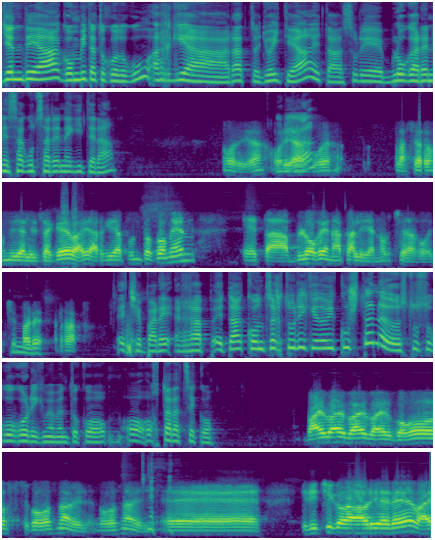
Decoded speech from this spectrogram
jendea gonbitatuko dugu, argia rat joaitea eta zure blogaren ezagutzaren egitera. Hori da, hori da, placer handia lizake, bai, argia.comen eta blogen atalia nortxe dago, etxepare mm. rap. Etxepare rap, eta kontzerturik edo ikusten edo ez duzu gogorik mementoko, oktaratzeko? Bai, bai, bai, bai, gogoz, gogoz nabil, gogoz nabil. e, Iritsiko da hori ere, bai,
